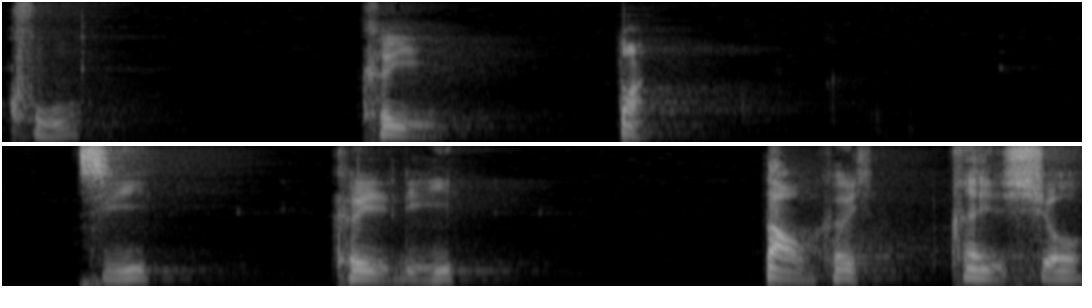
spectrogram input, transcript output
苦可以断，集可以离，道可以可以修，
